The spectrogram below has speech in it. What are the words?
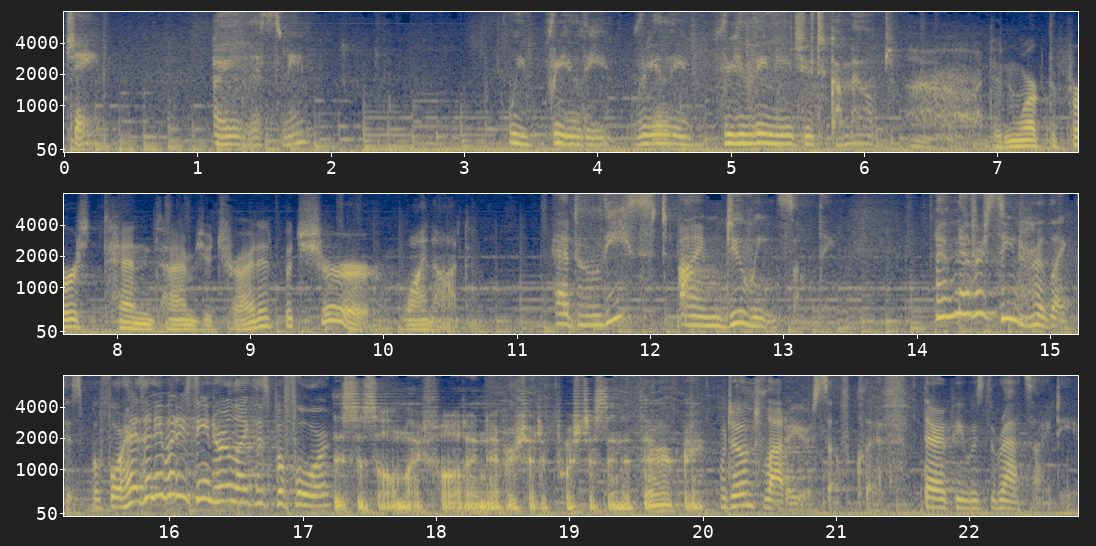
Jane, are you listening? We really, really, really need you to come out. Ah, didn't work the first 10 times you tried it, but sure, why not? At least I'm doing something. I've never seen her like this before. Has anybody seen her like this before? This is all my fault. I never should have pushed us into therapy. Well, don't flatter yourself, Cliff. Therapy was the rat's idea.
